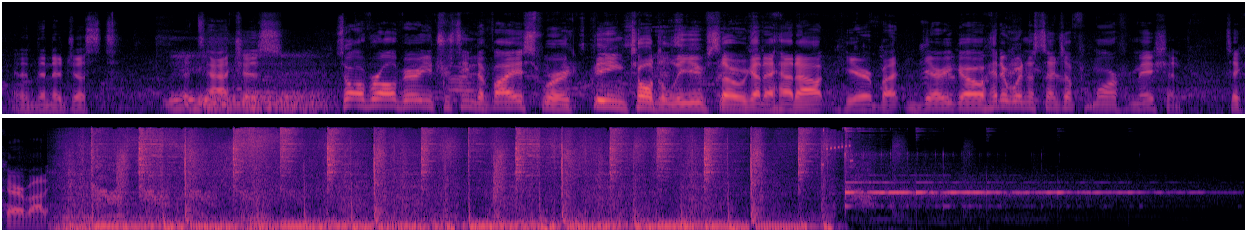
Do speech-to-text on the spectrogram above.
and then it just attaches. So overall, very interesting device. We're being told to leave, so we got to head out here, but there you go. Head to Windows Central for more information. Take care, everybody.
